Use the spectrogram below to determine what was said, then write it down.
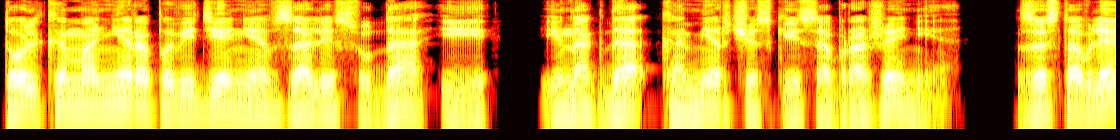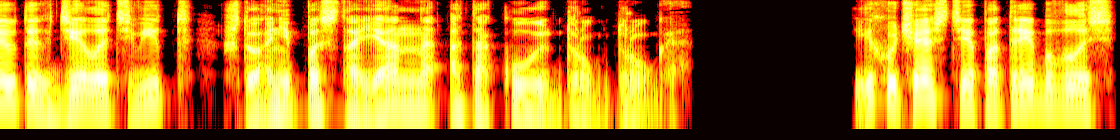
Только манера поведения в зале суда и иногда коммерческие соображения заставляют их делать вид, что они постоянно атакуют друг друга. Их участие потребовалось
